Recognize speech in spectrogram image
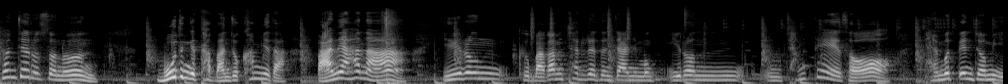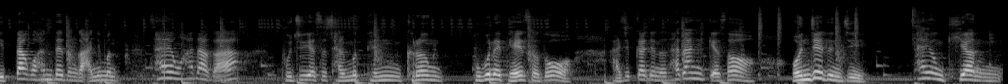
현재로서는 모든 게 다 만족합니다. 만에 하나 이런 그 마감 처리라든지 아니면 이런 음, 상태에서 잘못된 점이 있다고 한다든가 아니면 사용하다가 부주의해서 잘못된 그런 부분에 대해서도 아직까지는 사장님께서 언제든지 사용 기한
